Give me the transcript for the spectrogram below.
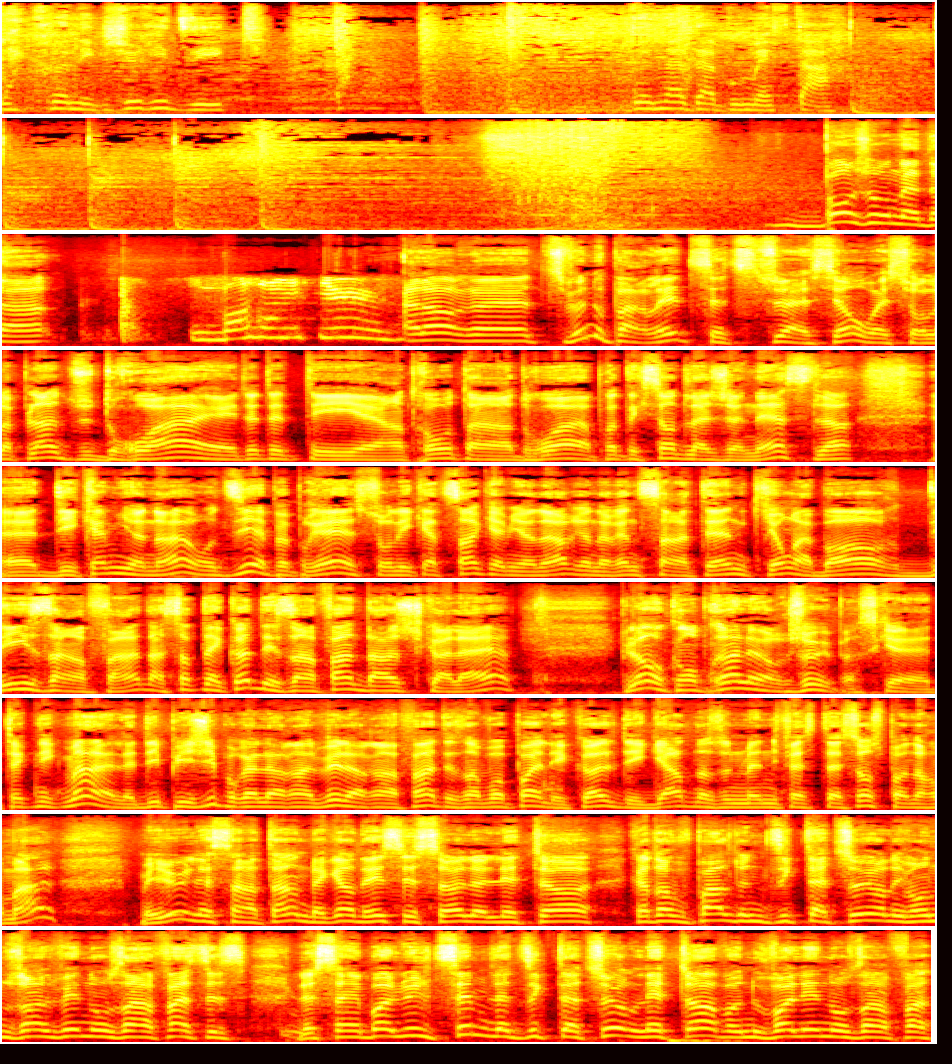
La chronique juridique de Nada Boumefta. Bonjour Nada. Bonjour, messieurs. Alors, euh, tu veux nous parler de cette situation ouais, sur le plan du droit, et tu es, entre autres en droit à protection de la jeunesse, là, euh, des camionneurs. On dit à peu près sur les 400 camionneurs, il y en aurait une centaine qui ont à bord des enfants, dans certains cas des enfants d'âge scolaire. Puis là, on comprend leur jeu parce que techniquement, la DPJ pourrait leur enlever leur enfant, les envoies pas à l'école, des gardes dans une manifestation, c'est pas normal. Mais eux, ils laissent entendre, ben regardez, c'est ça, l'État, quand on vous parle d'une dictature, ils vont nous enlever nos enfants. C'est le symbole ultime de la dictature l'État va nous voler nos enfants.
